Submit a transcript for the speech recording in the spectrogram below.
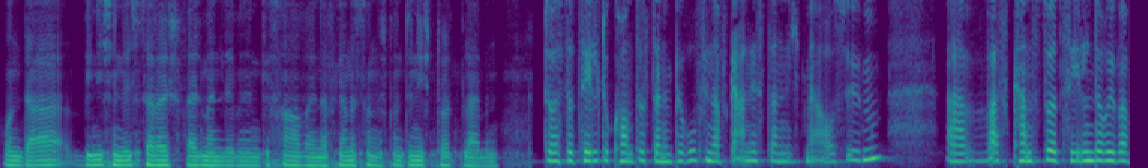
Und da bin ich in Österreich, weil mein Leben in Gefahr war in Afghanistan. Ich konnte nicht dort bleiben. Du hast erzählt, du konntest deinen Beruf in Afghanistan nicht mehr ausüben. Äh, was kannst du erzählen darüber,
